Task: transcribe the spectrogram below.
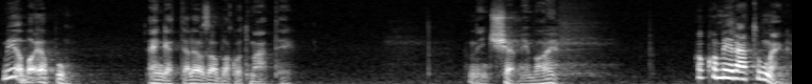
Mi a baj, apu? Engedte le az ablakot Máté. Nincs semmi baj. Akkor miért álltunk meg?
